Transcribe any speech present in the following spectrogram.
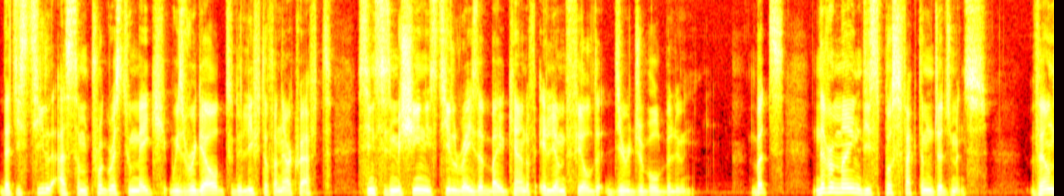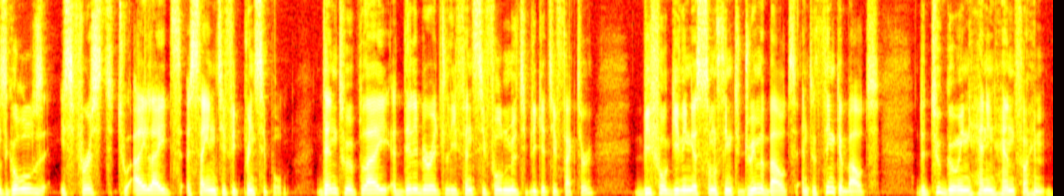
that he still has some progress to make with regard to the lift of an aircraft, since his machine is still raised up by a kind of helium filled dirigible balloon. But never mind these post factum judgments. Verne's goal is first to highlight a scientific principle, then to apply a deliberately fanciful multiplicative factor, before giving us something to dream about and to think about, the two going hand in hand for him.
